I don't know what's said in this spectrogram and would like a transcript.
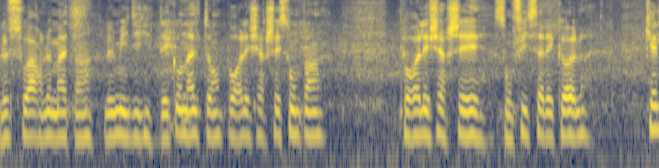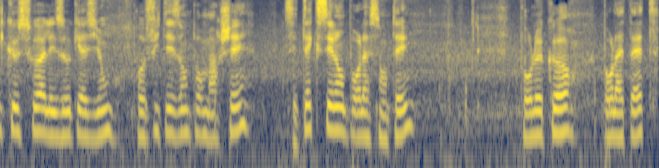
le soir, le matin, le midi, dès qu'on a le temps pour aller chercher son pain, pour aller chercher son fils à l'école. Quelles que soient les occasions, profitez-en pour marcher. C'est excellent pour la santé, pour le corps, pour la tête,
